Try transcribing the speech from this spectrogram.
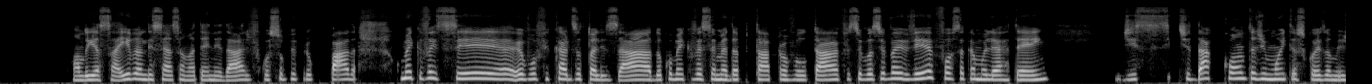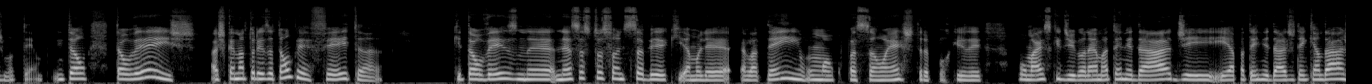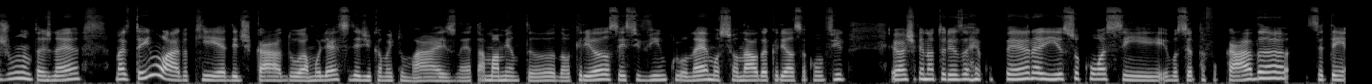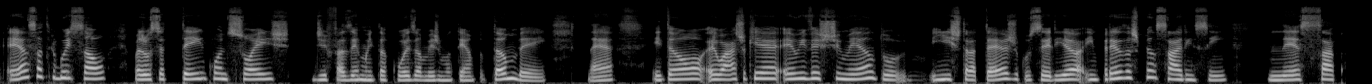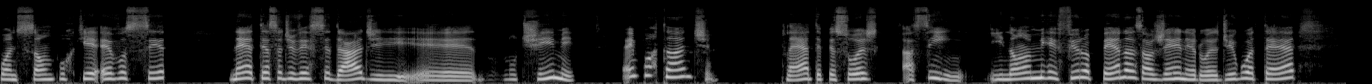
quando ia sair da licença maternidade, ficou super preocupada. Como é que vai ser? Eu vou ficar desatualizada? Como é que vai ser me adaptar para voltar? Se você vai ver a força que a mulher tem de te dar conta de muitas coisas ao mesmo tempo. Então, talvez, acho que a natureza é tão perfeita que talvez né, nessa situação de saber que a mulher ela tem uma ocupação extra, porque por mais que digam, né, a maternidade e a paternidade tem que andar juntas, né? Mas tem um lado que é dedicado, a mulher se dedica muito mais, né? Tá amamentando a criança, esse vínculo, né, emocional da criança com o filho. Eu acho que a natureza recupera isso com assim, você está focada, você tem essa atribuição, mas você tem condições de fazer muita coisa ao mesmo tempo também, né? Então, eu acho que é, é um investimento e estratégico seria empresas pensarem sim nessa condição, porque é você, né, ter essa diversidade é, no time é importante, né? Ter pessoas assim, e não me refiro apenas ao gênero, eu digo até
